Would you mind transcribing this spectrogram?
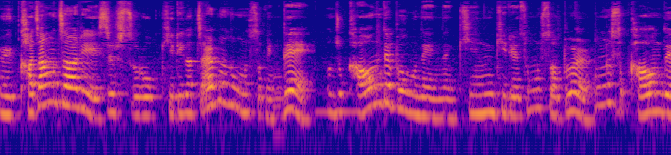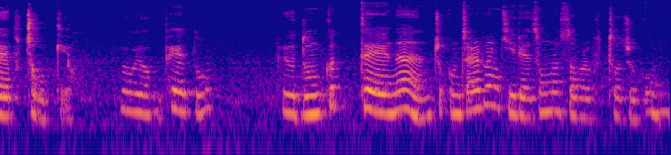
여기 가장자리에 있을수록 길이가 짧은 속눈썹인데 먼저 가운데 부분에 있는 긴 길이의 속눈썹을 속눈썹 가운데에 붙여볼게요. 그리고 옆에도 그리고 눈 끝에는 조금 짧은 길이의 속눈썹을 붙여주고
